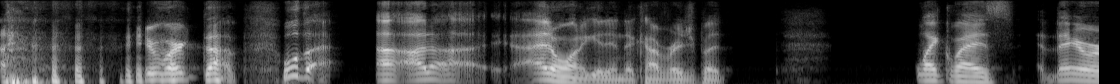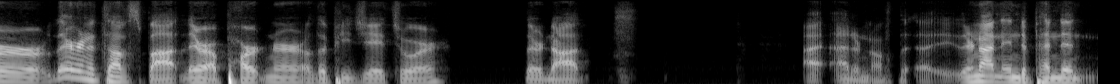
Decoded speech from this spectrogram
You're worked up. Well, the, uh, I, I don't want to get into coverage, but likewise, they were they're in a tough spot. They're a partner of the PGA Tour. They're not. I, I don't know. Uh, They're not an independent.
